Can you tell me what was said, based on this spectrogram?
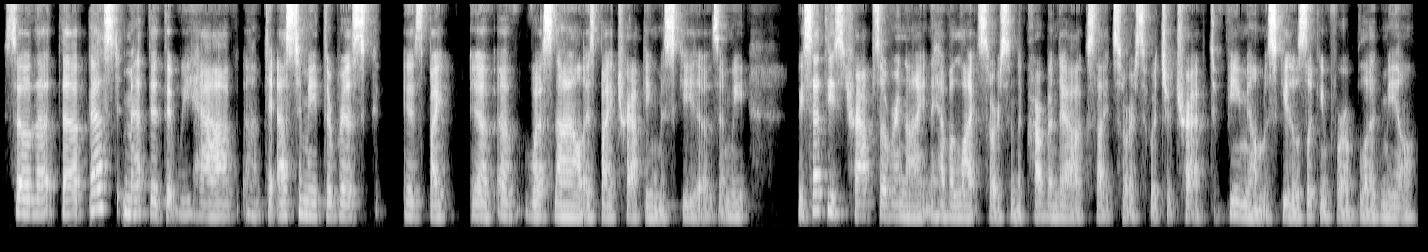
So that the best method that we have um, to estimate the risk is by of, of West Nile is by trapping mosquitoes. And we we set these traps overnight and they have a light source and the carbon dioxide source, which attract female mosquitoes looking for a blood meal.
